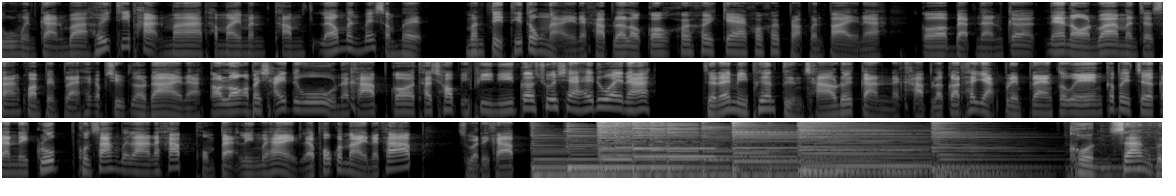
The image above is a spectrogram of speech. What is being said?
ดูเหมือนกันว่า เฮ้ยที่ผ่านมาทำไมมันทำแล้วมันไม่สำเร็จ มันติดที่ตรงไหนนะครับ แล้วเราก็ค่อยๆ แก้ค่อยๆ ปรับกันไปนะ ก็แบบนั้นก็แน่นอนว่ามันจะสร้างความเปลี่ยนแปลงให้กับชีวิตเราได้นะ ก็ลองเอาไปใช้ดูนะครับ ก็ถ้าชอบ EP นี้ก็ช่วยแชร์ให้ด้วยนะ จะได้มีเพื่อนตื่นเช้าด้วยกันนะครับ แล้วก็ถ้าอยากเปลี่ยนแปลงตัวเองก็ไปเจอกันในกลุ่มคนสร้างเวลานะครับ ผมแปะลิงก์ไว้ให้ แล้วพบกันใหม่นะครับ สวัสดีครับ คนสร้างเว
